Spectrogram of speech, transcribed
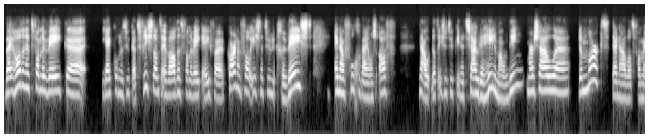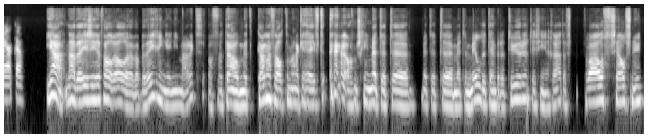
Wij hadden het van de week jij komt natuurlijk uit Friesland en we hadden het van de week even. Carnaval is natuurlijk geweest. En nou vroegen wij ons af. Nou, dat is natuurlijk in het zuiden helemaal een ding. Maar zou uh, de markt daar nou wat van merken? Ja, nou, er is in ieder geval wel uh, wat beweging in die markt. Of het nou met carnaval te maken heeft, of misschien met, het, uh, met, het, met de milde temperaturen. Het is hier een graad of 12 zelfs nu.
